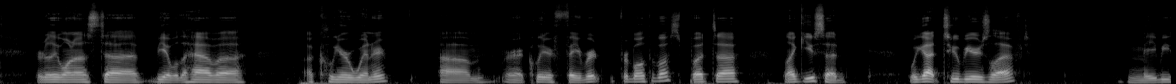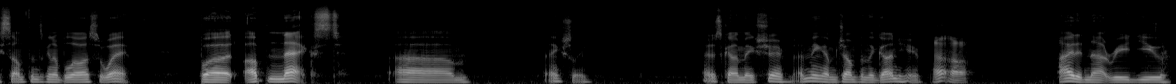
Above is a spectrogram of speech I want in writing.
I really want us to be able to have a a clear winner. Um, or a clear favorite for both of us. But uh like you said, we got two beers left. Maybe something's gonna blow us away. But up next, um actually I just gotta make sure. I think I'm jumping the gun here. Uh oh. I did not read you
